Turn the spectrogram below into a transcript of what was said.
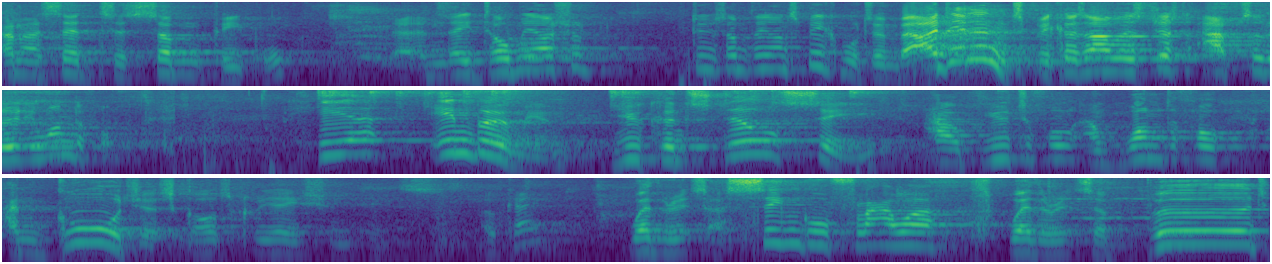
And I said to some people, and they told me I should do something unspeakable to them. But I didn't because I was just absolutely wonderful. Here in Birmingham, you can still see how beautiful and wonderful and gorgeous God's creation is. Okay? Whether it's a single flower, whether it's a bird,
